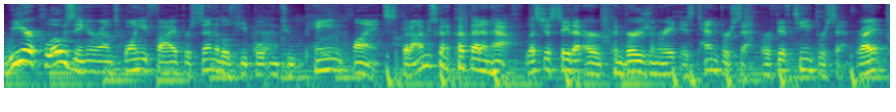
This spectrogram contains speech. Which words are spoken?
We are closing around 25% of those people into paying clients, but I'm just gonna cut that in half. Let's just say that our conversion rate is 10% or 15%, right?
